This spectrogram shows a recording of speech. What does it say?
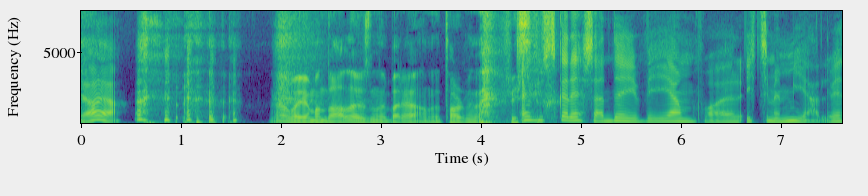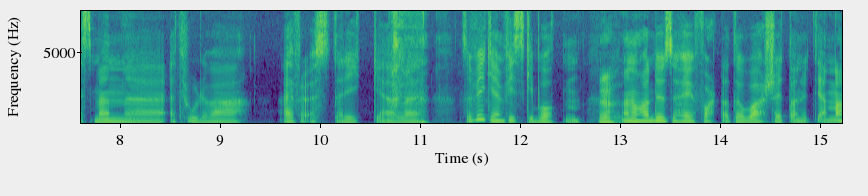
ja. ja. Ja, hva gjør man da? Det er sånn bare, ja, tar med deg Jeg husker det skjedde i VM for Ikke med mye, heldigvis, men Mm. eh, jeg tror det var ei fra Østerrike, eller Så fikk jeg en fisk i båten. Ja. Men hun hadde jo så høy fart at hun bare skjøt den ut igjen, da.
